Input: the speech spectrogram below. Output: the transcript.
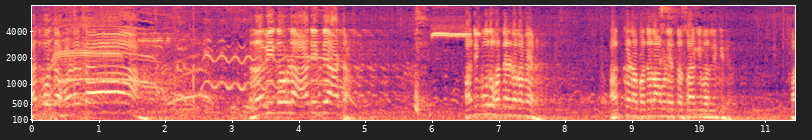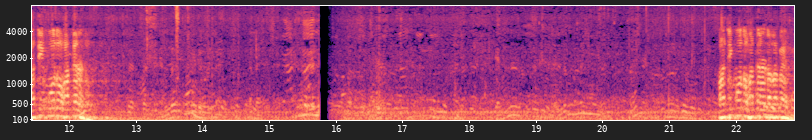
ಅದ್ಭುತ ಹೊಡೆತ ರವಿಗೌಡ ಆಡಿದ್ದೇ ಆಟ. ಹದಿಮೂರು, ಹನ್ನೆರಡರ ಮೇಲೆ ಅಂಕಣ ಬದಲಾವಣೆಯತ್ತ ಸಾಗಿ ಬರ್ಲಿಕ್ಕಿದೆ. ಹದಿಮೂರು, ಹನ್ನೆರಡು. ಹದಿಮೂರು, ಹನ್ನೆರಡರ ಮೇಲೆ.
